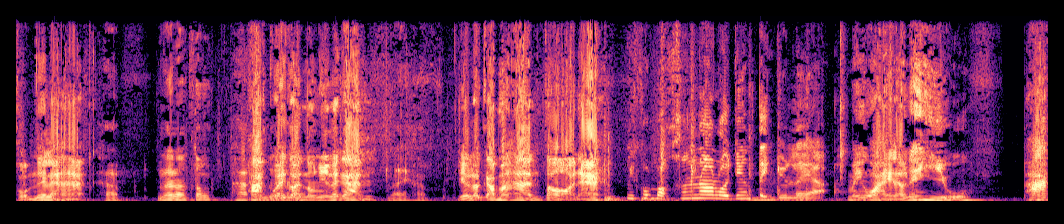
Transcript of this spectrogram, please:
ผมนี่แหละฮะครับ แล้วเราต้องพักพักไว้ก่อนตรงนี้แล้วกัน ได้ครับ เดี๋ยวเรากลับมาอ่านต่อนะ มีคนบอกข้างนอกรถยังติดอยู่เลยอะ ไม่ไหวแล้วเนี่ยหิว พัก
